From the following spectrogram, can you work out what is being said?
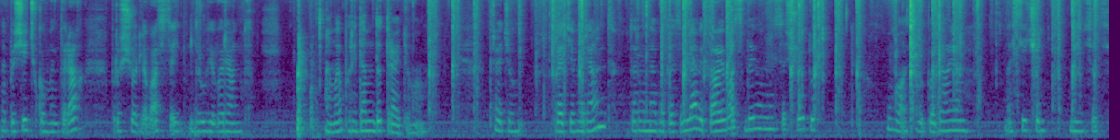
Напишіть в коментарях, про що для вас цей другий варіант. А ми перейдемо до третього. Третього, третій варіант. Таро небо та земля. Вітаю вас. Дивимося, що тут у вас випадає на січень місяць.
